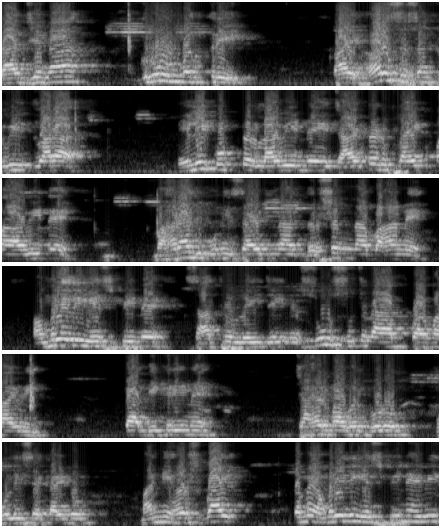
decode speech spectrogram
રાજ્યના ગૃહમંત્રી ભાઈ હર્ષ સંઘવી દ્વારા હેલિકોપ્ટર લાવીને ચાર્ટર્ડ ફ્લાઇટમાં આવીને મહારાજ મુનિ સાહેબના દર્શનના બહાને અમરેલી એસપીને સાથે લઈ જઈને શું સૂચના આપવામાં આવી કે આ દીકરીને જાહેરમાં વરઘોડો પોલીસે કાઢ્યો? માનની હર્ષભાઈ, તમે અમરેલી એસપીને એવી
